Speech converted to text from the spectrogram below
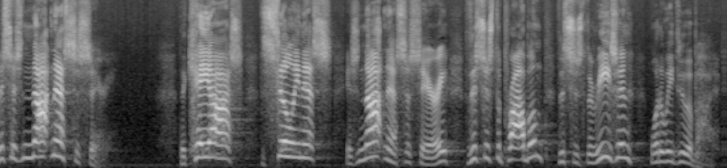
This is not necessary. The chaos, the silliness is not necessary. This is the problem. This is the reason. What do we do about it?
